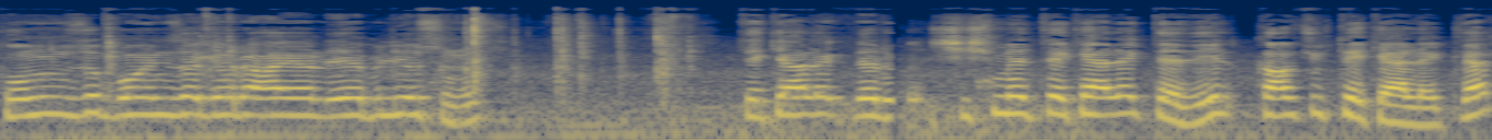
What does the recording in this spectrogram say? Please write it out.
Kolunuzu boyunuza göre ayarlayabiliyorsunuz. Tekerlekler şişme tekerlek de değil, kauçuk tekerlekler.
